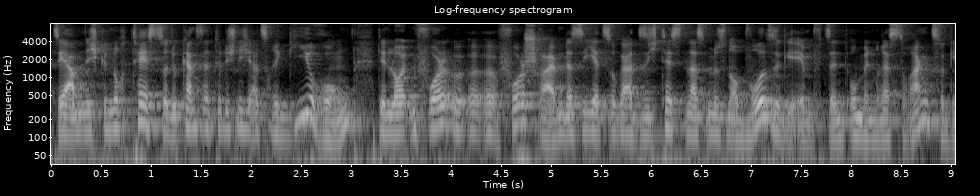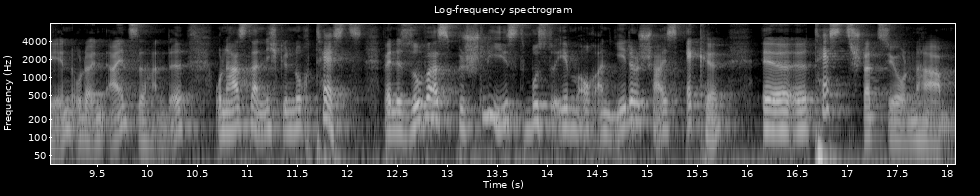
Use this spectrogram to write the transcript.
Sie haben nicht genug Tests. Und du kannst natürlich nicht als Regierung den Leuten vor, äh, äh, vorschreiben, dass sie jetzt sogar sich testen lassen müssen, obwohl sie geimpft sind, um in ein Restaurant zu gehen oder in Einzelhandel und hast dann nicht genug Tests. Wenn du sowas beschließt, musst du eben auch an jeder scheiß Ecke äh, äh Teststationen haben.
